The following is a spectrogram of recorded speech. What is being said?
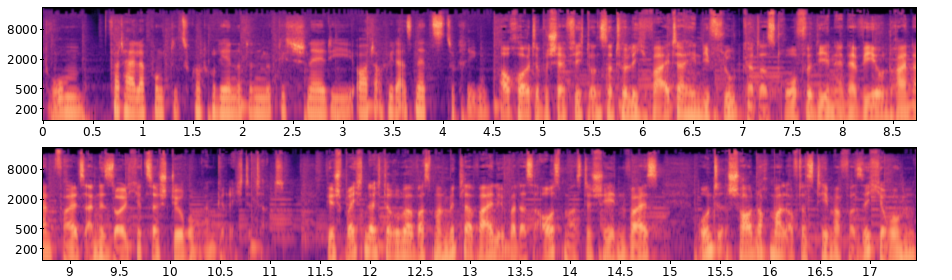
Stromverteilerpunkte zu kontrollieren und dann möglichst schnell die Orte auch wieder ans Netz zu kriegen. Auch heute beschäftigt uns natürlich weiterhin die Flutkatastrophe, die in NRW und Rheinland-Pfalz eine solche Zerstörung angerichtet hat. Wir sprechen gleich darüber, was man mittlerweile über das Ausmaß der Schäden weiß und schauen nochmal auf das Thema Versicherungen.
